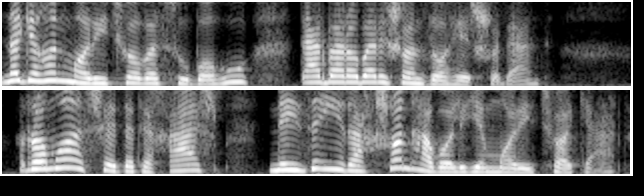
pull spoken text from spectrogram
نگهان ماریچا و سوباهو در برابرشان ظاهر شدند. راما از شدت خشم نیزه ای رخشان حوالی ماریچا کرد.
